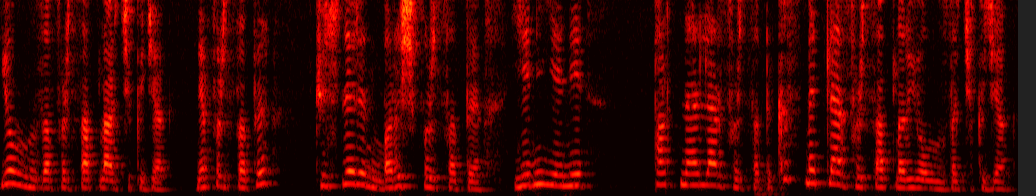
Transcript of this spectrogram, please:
yolunuza fırsatlar çıkacak. Ne fırsatı? Küslerin barış fırsatı, yeni yeni partnerler fırsatı, kısmetler fırsatları yolunuza çıkacak.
